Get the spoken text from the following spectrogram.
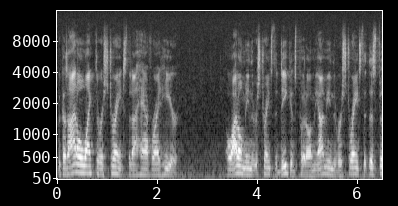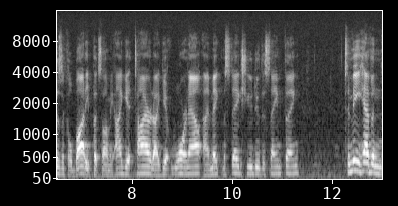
because I don't like the restraints that I have right here. Oh, I don't mean the restraints the deacons put on me. I mean the restraints that this physical body puts on me. I get tired, I get worn out, I make mistakes, you do the same thing. To me, heaven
